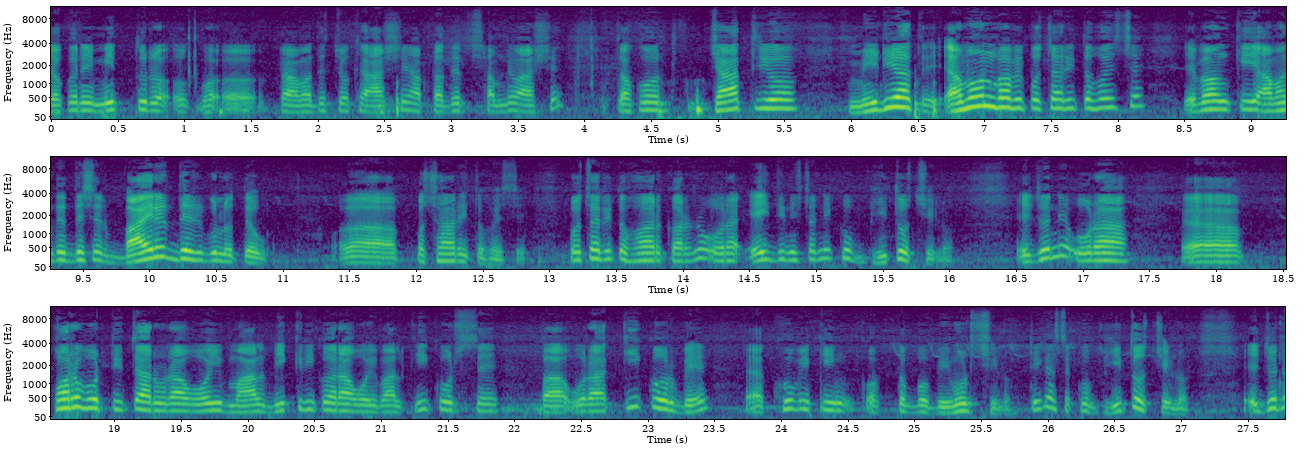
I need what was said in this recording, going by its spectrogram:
যখন এই মৃত্যুর আমাদের চোখে আসে, আপনাদের সামনেও আসে, তখন জাতীয় মিডিয়াতে এমনভাবে প্রচারিত হয়েছে এবং কি আমাদের দেশের বাইরের দেশগুলোতেও প্রচারিত হয়েছে। প্রচারিত হওয়ার কারণে ওরা এই জিনিসটা নিয়ে খুব ভীত ছিল। এই জন্যে ওরা পরবর্তীতে আর ওরা ওই মাল বিক্রি করা, ওই মাল কি করছে বা ওরা কি করবে খুবই কিং কর্তব্য বিমূঢ় ছিল। ঠিক আছে? খুব ভীত ছিল। এই জন্য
